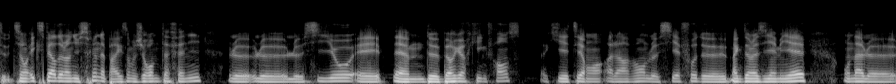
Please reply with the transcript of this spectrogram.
disons, experts de l'industrie on a par exemple Jérôme Tafani le, le, le CEO et, de Burger King France qui était en, à l'avant le CFO de McDonald's EMEA. On a le,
